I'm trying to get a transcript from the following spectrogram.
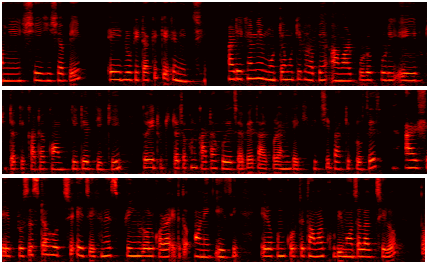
আমি সেই হিসাবেই এই রুটিটাকে কেটে নিচ্ছি। আর এখানে মোটামুটিভাবে আমার পুরোপুরি এই রুটিটাকে কাটা কমপ্লিটের দিকে। তো এই রুটিটা যখন কাটা হয়ে যাবে, তারপরে আমি দেখিয়ে দিচ্ছি বাকি প্রসেস আর সেই প্রসেসটা হচ্ছে এই যে এখানে স্প্রিং রোল করা, এটা তো অনেক ইজি এরকম করতে তো আমার খুবই মজা লাগছিল। তো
